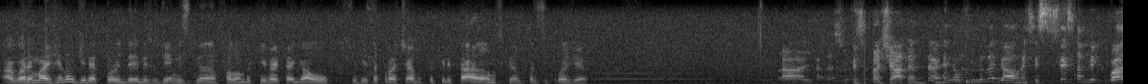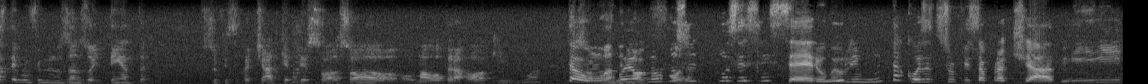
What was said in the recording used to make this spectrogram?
Agora imagina o diretor deles, o James Gunn, falando que vai pegar o Surfista Prateado porque ele tá há anos querendo fazer esse projeto. ah, cara, Surfista Prateado deve deve render um filme legal, né? Vocês vocês sabiam que quase teve um filme nos anos 80, Surfista Prateado, que ia ter só, só uma ópera rock, uma... Então, eu, de eu rock não vou ser, vou ser sincero, eu li muita coisa de surfista prateado e.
